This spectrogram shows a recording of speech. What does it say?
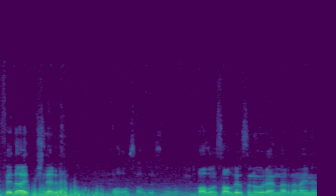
feda etmişlerden. Balon saldırısına uğramış. Balon saldırısına uğrayanlardan aynen.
